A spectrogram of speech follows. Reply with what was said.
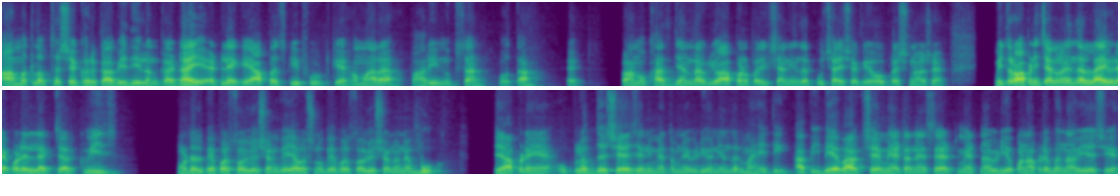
આ મતલબ થશે ઘર કા ભેદી લંકા ઢાય એટલે કે આપસ કી ફૂટ કે હમારા ભારી નુકસાન હોતા છે. તો આનું ખાસ ધ્યાન રાખજો. આ પણ પરીક્ષાની અંદર પૂછાઈ શકે એવો પ્રશ્ન છે મિત્રો, આપણી ચેનલની અંદર live recorded lecture quiz model paper solution ગયા વર્ષનું પેપર સોલ્યુશન અને બુક જે આપણે ઉપલબ્ધ છે, જેની મેં તમને વિડીયોની અંદર માહિતી આપી. બે ભાગ છે, મેટ અને સેટ. મેટના વીડિયો પણ આપણે બનાવીએ છીએ.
